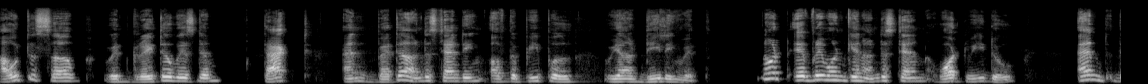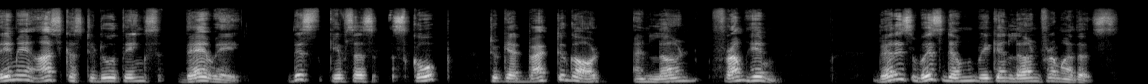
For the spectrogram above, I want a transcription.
how to serve with greater wisdom, tact, and better understanding of the people we are dealing with. Not everyone can understand what we do, and they may ask us to do things their way. This gives us scope to get back to God and learn from Him. There is wisdom we can learn from others,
